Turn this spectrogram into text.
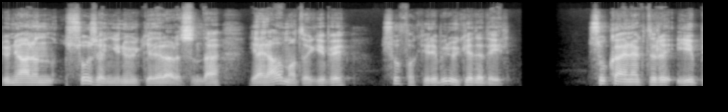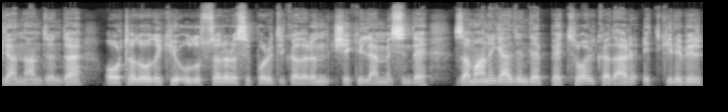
dünyanın su zengini ülkeleri arasında yer almadığı gibi su fakiri bir ülkede değil. Su kaynakları iyi planlandığında Orta Doğu'daki uluslararası politikaların şekillenmesinde zamanı geldiğinde petrol kadar etkili bir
